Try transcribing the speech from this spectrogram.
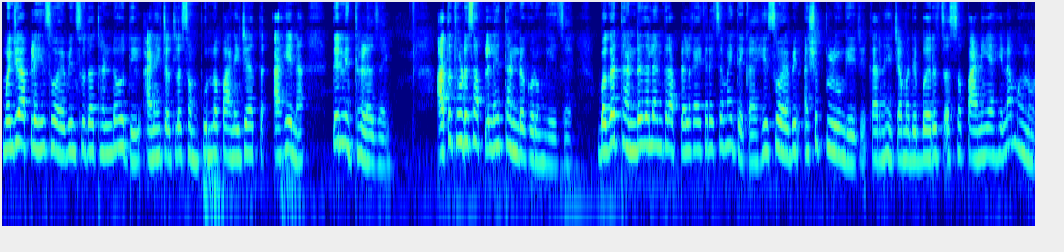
म्हणजे आपले हे सोयाबीन सुद्धा थंड होतील आणि ह्याच्यातलं संपूर्ण पाणी जे आहे ना ते निथळलं जाईल. आता थोडंसं आपल्याला हे थंड करून घ्यायचं आहे बघा थंड झाल्यानंतर आपल्याला काय करायचं माहिती आहे का? हे सोयाबीन असे पिळून घ्यायचे कारण ह्याच्यामध्ये बरंच असं पाणी आहे ना म्हणून.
